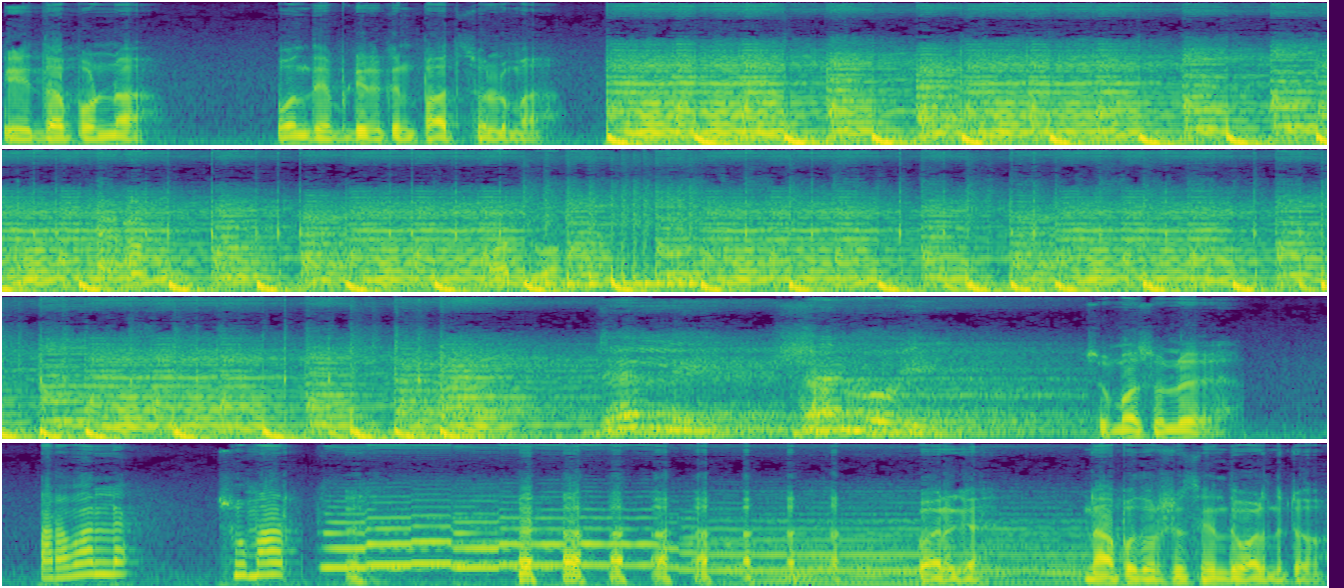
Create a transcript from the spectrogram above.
இதான் பொண்ணா? வந்து எப்படி இருக்குன்னு பார்த்து சொல்லுமா? சும்மா சொல்லு. பரவாயில்ல சுமார். பாருங்க நாற்பது வருஷம் சேர்ந்து வாழ்ந்துட்டோம்.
